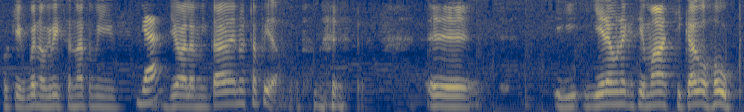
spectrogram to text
Porque bueno, Grey's Anatomy lleva la mitad de nuestra vida. Entonces, eh, y, era una que se llamaba Chicago Hope.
